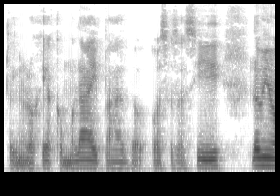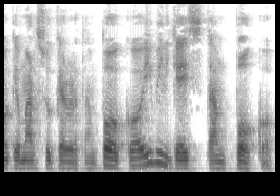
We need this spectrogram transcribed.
tecnologías como el iPad o cosas así. Lo mismo que Mark Zuckerberg tampoco y Bill Gates tampoco.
